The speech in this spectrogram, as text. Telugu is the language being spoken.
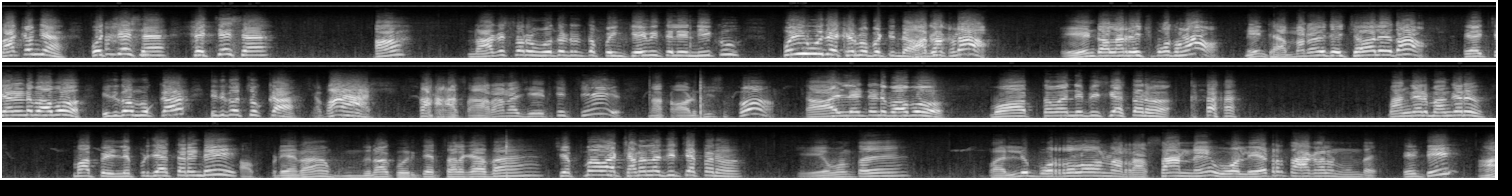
నాకన్యా వచ్చేసా తెచ్చేసా? ఆ? నాగేశ్వరం ఊదడం తప్ప ఇంకేమీ తెలియదు నీకు? పొయ్యి ఊదే కర్మ పట్టిందా? ఆగక్కడ ఏంటి అలా రెచ్చిపోతున్నావు నేను తెమ్మనవి తెచ్చావా లేదా? తెచ్చానండి బాబు. ఇదిగో ముక్క ఇదిగో చుక్క. శబాష్! సారా నా చేతికిచ్చి నా కాడు తీసుకో కాళ్ళేంటండి బాబు? మొత్తం అన్ని పిసికేస్తాను. మంగారు మంగారు మా పెళ్ళి ఎప్పుడు చేస్తారండి? అప్పుడేనా ముందు నా కోరిక తెచ్చాలి కదా. చెప్పు మా క్షణంలో తీర్చేస్తాను. ఏముంటాయి? బల్లి బుర్రలో ఉన్న రసాన్ని ఓ లీటర్ తాగాలని ఉంది. ఏంటి? ఆ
